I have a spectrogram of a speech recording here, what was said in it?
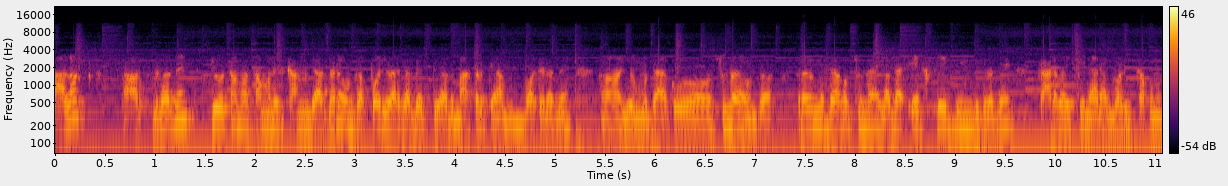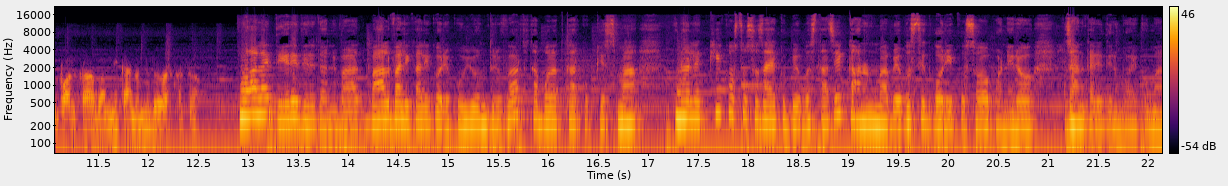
बालक र चाहिँ त्योसँग सम्बन्धित कानुन व्याख्या र उनका परिवारका व्यक्तिहरू मात्र त्यहाँ बसेर चाहिँ यो मुद्दाको सुनवाई हुन्छ। र यो मुद्दाको सुनवाई गर्दा एक सय दिनभित्र चाहिँ कारवाही किनारा गरिसक्नुपर्छ भन्ने कानुनी व्यवस्था छ। उहाँलाई धेरै धेरै धन्यवाद। बालबालिकाले गरेको यौन दुर्व्यवहार तथा बलात्कारको केसमा उनीहरूलाई के कस्तो सजायको व्यवस्था चाहिँ कानुनमा व्यवस्थित गरिएको छ भनेर जानकारी दिनुभएकोमा।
